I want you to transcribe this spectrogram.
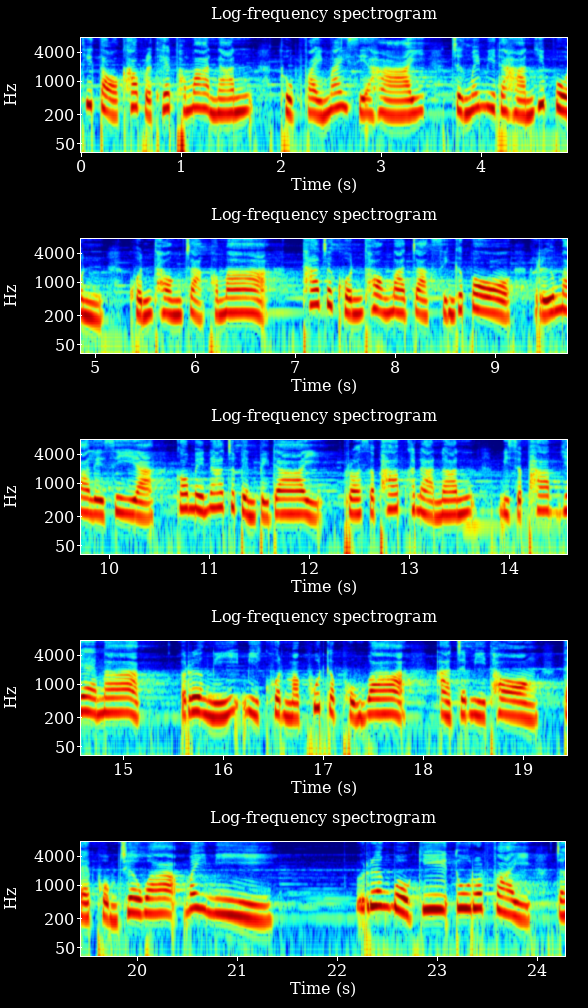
ที่ต่อเข้าประเทศพม่านั้น ถูกไฟไหม้เสียหาย จึงไม่มีทหารญี่ปุ่น ขนทองจากพม่า ถ้าจะขนทองมาจากสิงคโปร์หรือมาเลเซียก็ไม่น่าจะเป็นไปได้ เพราะสภาพขณะนั้นมีสภาพแย่มาก เรื่องนี้มีคนมาพูดกับผมว่า อาจจะมีทอง แต่ผมเชื่อว่าไม่มีเรื่องโบกี้ตู้รถไฟจะ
